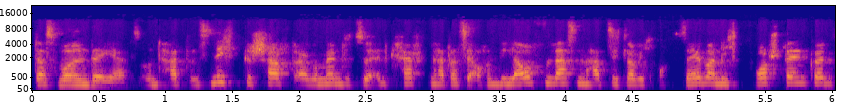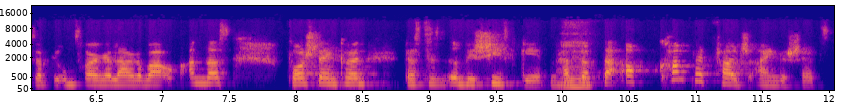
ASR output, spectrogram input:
das wollen wir jetzt und hat es nicht geschafft, Argumente zu entkräften, hat das ja auch irgendwie laufen lassen, hat sich, glaube ich, auch selber nicht vorstellen können, ich glaube, die Umfragelage war auch anders, vorstellen können, dass das irgendwie schief geht und hat mhm. das da auch komplett falsch eingeschätzt.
